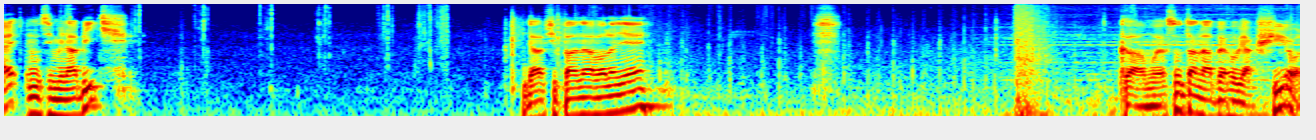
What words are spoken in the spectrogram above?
Počkaj, musíme nabiť. Ďalší pán na holenie. Kámo, ja som tam nabehol jak širon.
